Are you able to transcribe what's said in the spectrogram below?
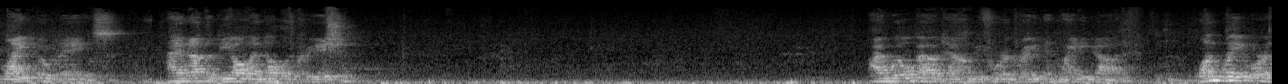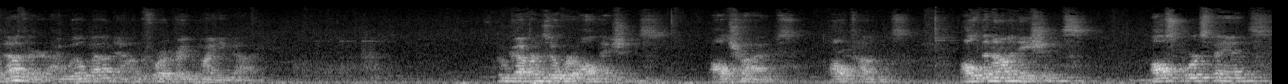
Light obeys. I am not the be all end all of creation. I will bow down before a great and mighty God. One way or another, I will bow down before a great and mighty God who governs over all nations, all tribes, all tongues, all denominations, all sports fans,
